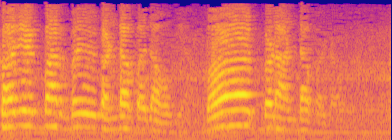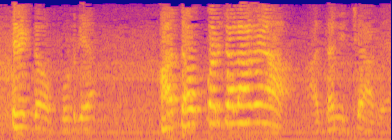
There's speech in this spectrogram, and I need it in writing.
कल एक बार एक अंडा पैदा हो गया। बहुत बड़ा अंडा पैदा हो गया। एक दफ़ा फूट गया। आधा ऊपर चला गया, आधा नीचे आ गया।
